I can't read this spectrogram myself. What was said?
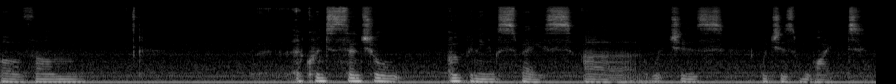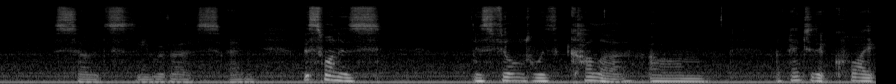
of um, a quintessential opening space, uh, which is which is white. So it's the reverse, and this one is is filled with color. Um, I painted it quite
